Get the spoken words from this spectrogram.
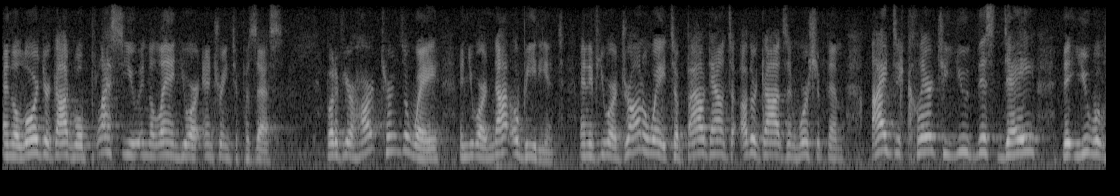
and the Lord your God will bless you in the land you are entering to possess. But if your heart turns away and you are not obedient, and if you are drawn away to bow down to other gods and worship them, I declare to you this day that you will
